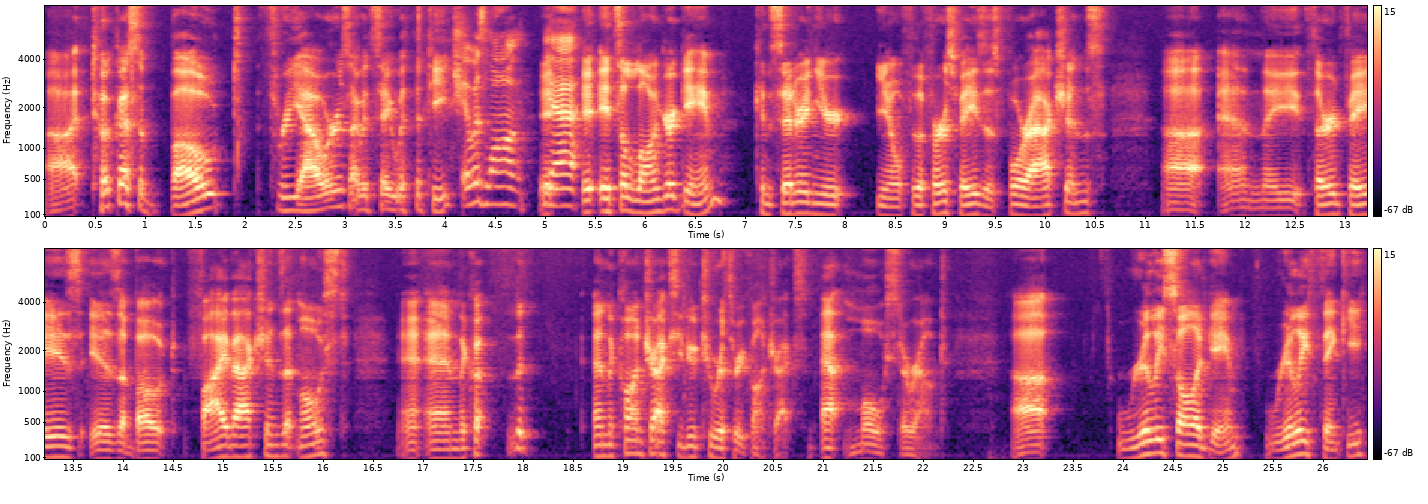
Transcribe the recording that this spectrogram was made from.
uh, it took us about three hours i would say with the teach It was long. it- yeah. it- it's a longer game considering you're, you know, for the first phase is four actions, uh, and the third phase is about five actions at most, and, and the the and the contracts you do two or three contracts at most around. Uh, really solid game, really thinky.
